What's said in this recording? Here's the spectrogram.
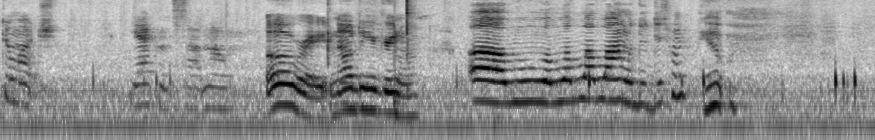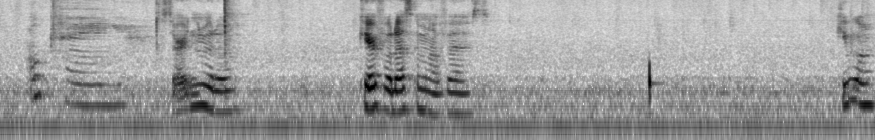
Too much. Yeah, I can stop now. All right. Now do your green one. Uh, what, I'm gonna do this one. Yep. Okay. Start in the middle. Careful, that's coming out fast. Keep going.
